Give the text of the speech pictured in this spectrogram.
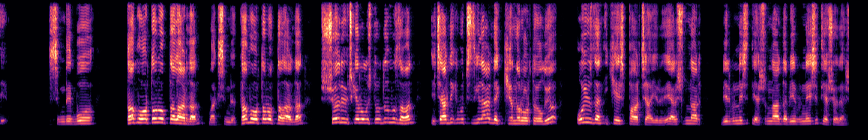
şimdi bu tam orta noktalardan bak şimdi tam orta noktalardan şöyle üçgen oluşturduğumuz zaman içerideki bu çizgiler de kenar orta oluyor. O yüzden iki eş parça ayırıyor. Yani şunlar birbirine eşit ya şunlar da birbirine eşit ya şöyle.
